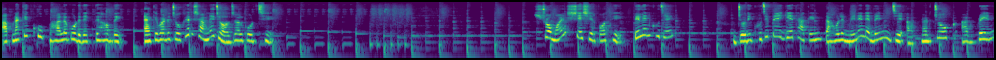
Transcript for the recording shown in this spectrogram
আপনাকে খুব ভালো করে দেখতে হবে। একেবারে চোখের সামনে জল করছে। সময় শেষের পথে পেলেন খুঁজে। যদি খুঁজে পেয়ে গিয়ে থাকেন, তাহলে মেনে নেবেন যে আপনার চোখ আর ব্রেন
